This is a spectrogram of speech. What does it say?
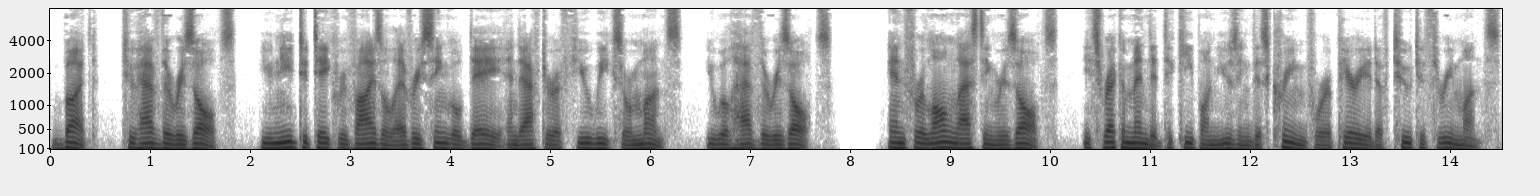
But, to have the results, you need to take Revisil every single day and after a few weeks or months, you will have the results. And for long-lasting results, it's recommended to keep on using this cream for a period of 2 to 3 months.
